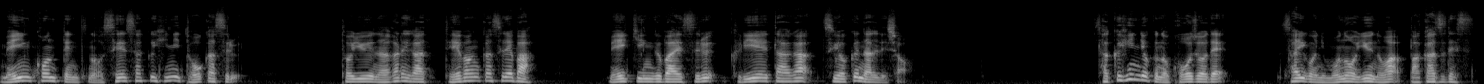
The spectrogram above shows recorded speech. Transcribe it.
メインコンテンツの制作費に投下するという流れが定番化すれば、メイキング映えするクリエイターが強くなるでしょう。作品力の向上で最後にものを言うのは場数です。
